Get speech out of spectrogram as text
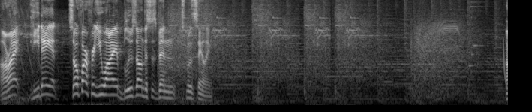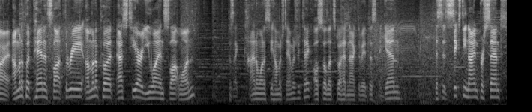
All right. He day it. So far for UI Blue Zone, this has been smooth sailing. All right. I'm to put Pan in slot three. I'm to put STR UI in slot one because I kind of want to see how much damage we take. Also, let's go ahead and activate this again. This is 69%.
